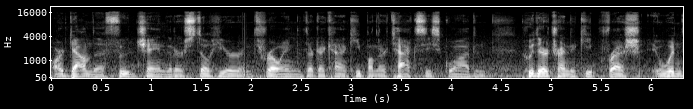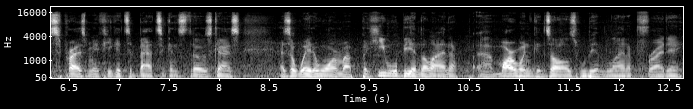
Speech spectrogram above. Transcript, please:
are down the food chain that are still here and throwing that they're going to kind of keep on their taxi squad and who they're trying to keep fresh. It wouldn't surprise me if he gets at bats against those guys as a way to warm up, but he will be in the lineup. Uh, Marwin Gonzalez will be in the lineup Friday.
